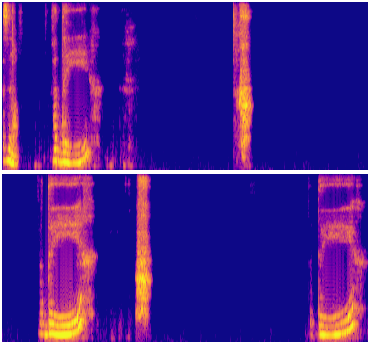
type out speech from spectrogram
Знов. Вдих. Вдих. Вдих.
